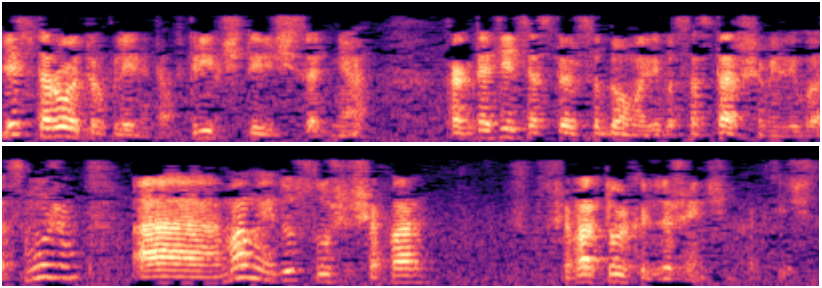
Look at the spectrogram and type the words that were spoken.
Есть второе трупление, там, в 3-4 часа дня, когда дети остаются дома либо со старшими, либо с мужем, а мамы идут слушать шафар, шафар только для женщин фактически.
